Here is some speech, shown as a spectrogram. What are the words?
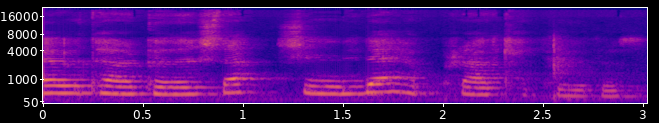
Evet arkadaşlar şimdi de yaprak yapıyoruz.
